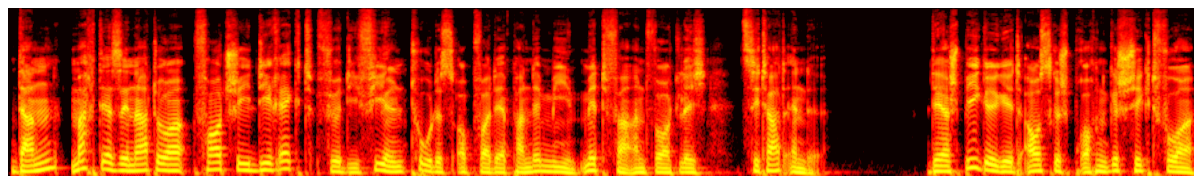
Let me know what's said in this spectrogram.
Dann macht der Senator Fauci direkt für die vielen Todesopfer der Pandemie mitverantwortlich. Zitat Ende. Der Spiegel geht ausgesprochen geschickt vor,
